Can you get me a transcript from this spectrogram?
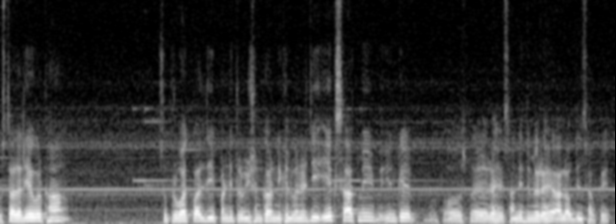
उस्ताद अली अकबर खां, सुप्रभात पाल जी, पंडित रविशंकर, निखिल बनर्जी, एक साथ में इनके, उसमें रहे, सानिध्य में रहे अलाउद्दीन साहब के।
